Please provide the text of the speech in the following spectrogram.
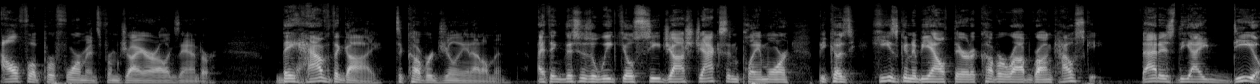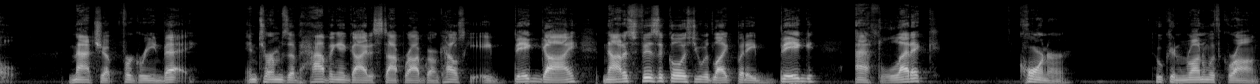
alpha performance from Jaire Alexander. They have the guy to cover Julian Edelman. I think this is a week you'll see Josh Jackson play more because he's going to be out there to cover Rob Gronkowski. That is the ideal matchup for Green Bay in terms of having a guy to stop Rob Gronkowski. A big guy, not as physical as you would like, but a big, athletic corner who can run with Gronk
